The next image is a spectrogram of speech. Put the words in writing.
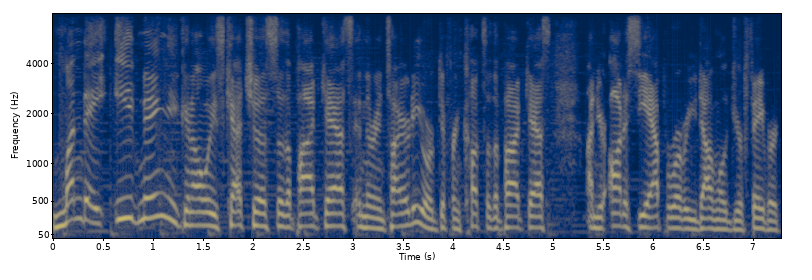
Monday evening. You can always catch us, uh, the podcast in their entirety or different cuts of the podcast on your Audacy app or wherever you download your favorite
